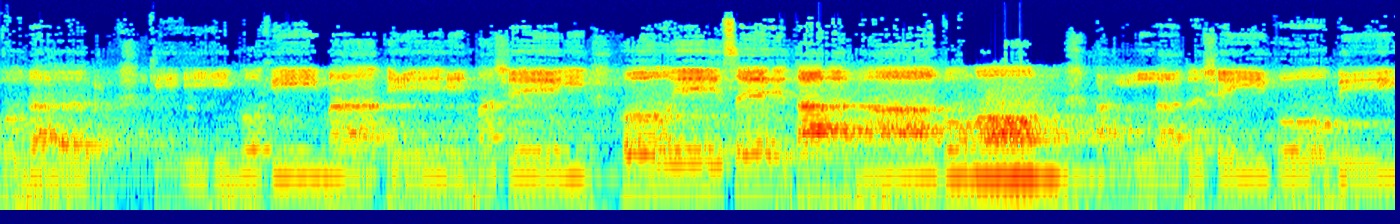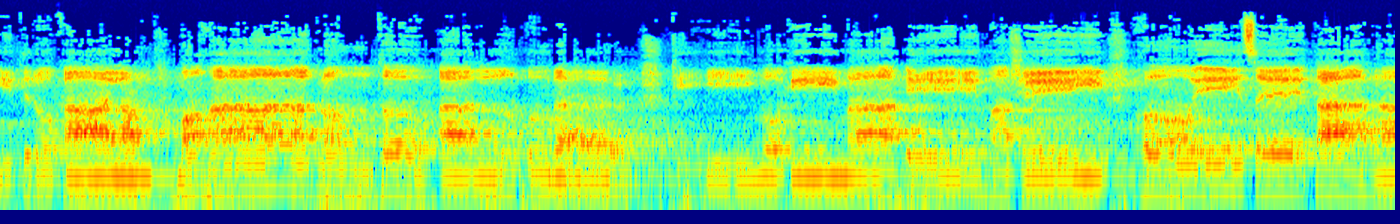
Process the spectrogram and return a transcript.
কোরআন কি মহিমা এ মাসেই হয়েছে তারা গমন আল্লাহর সেই পবিত্র কালাম মহাগ্রন্থ আল কুরআন তারা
